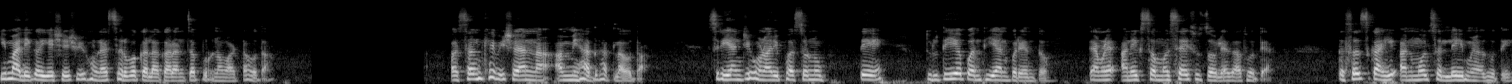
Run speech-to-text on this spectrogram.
ही मालिका यशस्वी होण्यास सर्व कलाकारांचा पूर्ण वाटा होता. असंख्य विषयांना आम्ही हात घातला होता. स्त्रियांची होणारी फसवणूक ते तृतीयपंथीयांपर्यंत त्यामुळे अनेक समस्याही सुचवल्या जात होत्या. तसंच काही अनमोल सल्लेही मिळत होते.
